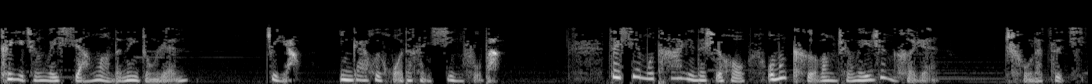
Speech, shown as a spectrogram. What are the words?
可以成为向往的那种人，这样应该会活得很幸福吧。在羡慕他人的时候，我们渴望成为任何人，除了自己。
